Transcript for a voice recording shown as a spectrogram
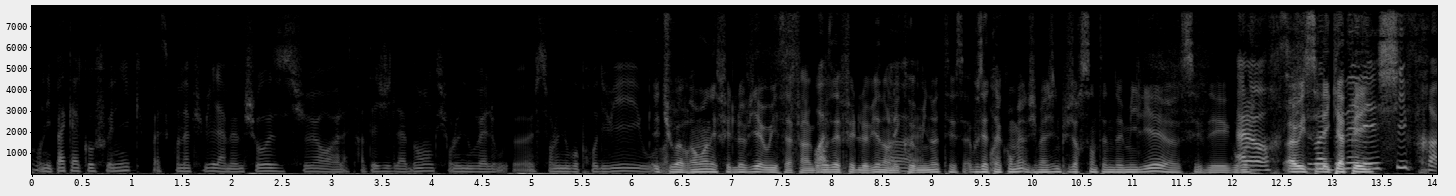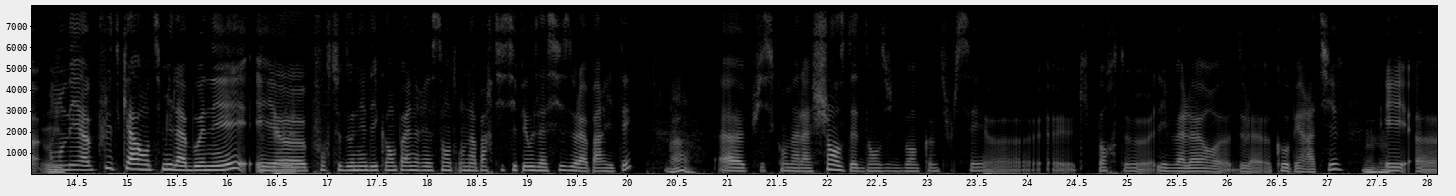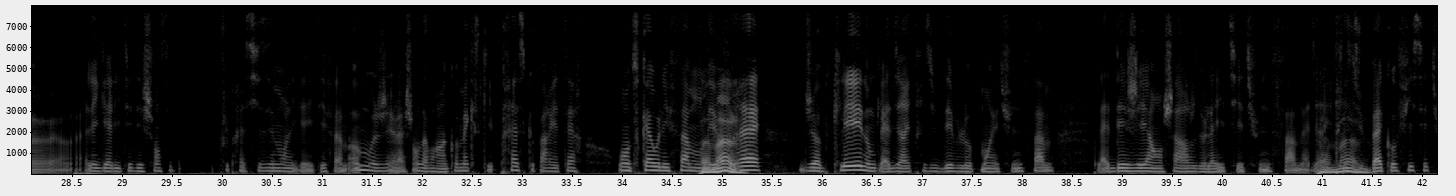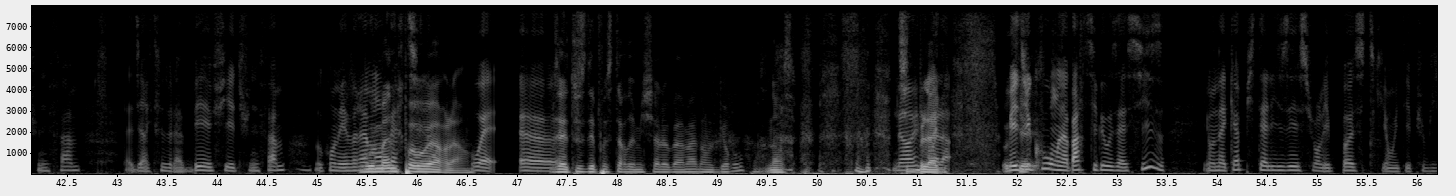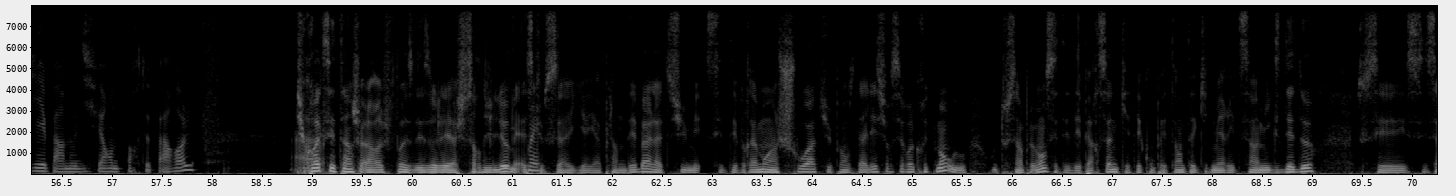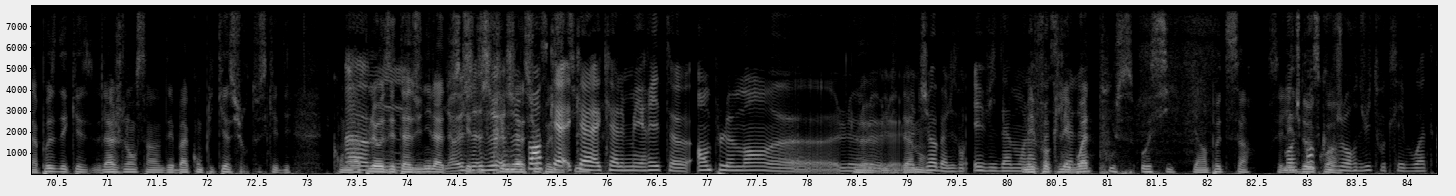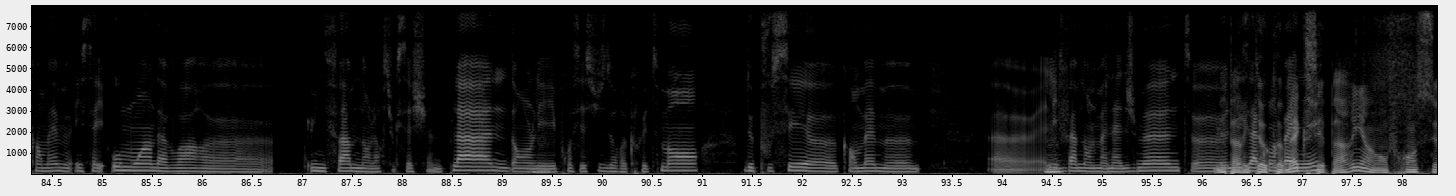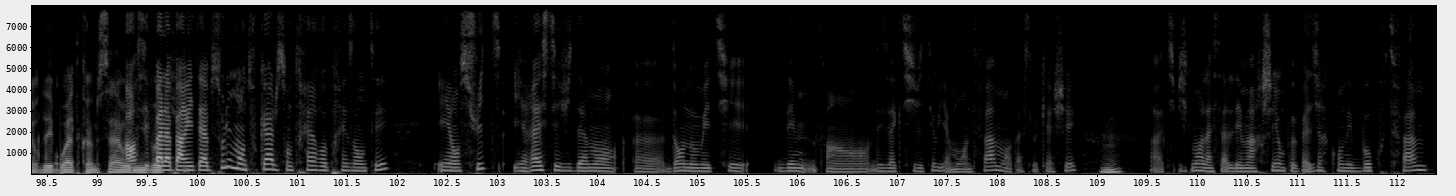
On n'est pas cacophonique parce qu'on a publié la même chose sur euh, la stratégie de la banque, sur le, nouvel, euh, sur le nouveau produit. Et tu vois vraiment un effet de levier Oui, ça fait un gros effet de levier dans les communautés. Vous êtes à combien? J'imagine plusieurs centaines de milliers. Euh, c'est des gros. Alors, ah oui, c'est les KPI. les chiffres, on est à plus de 40 000 abonnés. Et pour te donner des campagnes récentes, on a participé aux assises de la parité. Ah. Euh, puisqu'on a la chance d'être dans une banque, comme tu le sais, euh, euh, qui porte les valeurs de la coopérative mhm. et l'égalité des chances, et plus précisément l'égalité femmes-hommes. Moi, j'ai la chance d'avoir un COMEX qui est presque paritaire, ou en tout cas où les femmes ont des vrais jobs clés. Donc, la directrice du développement est une femme, la DGA en charge de l'IT est une femme, la directrice du back-office est une femme, la directrice de la BFI est une femme. Donc, on est vraiment. Woman Power, là. Ouais, Vous avez tous des posters de Michelle Obama dans le bureau Non, non blague. Mais du coup, on a participé aux assises et on a capitalisé sur les posts qui ont été publiés par nos différentes porte-paroles. Tu crois que c'était un choix Alors je pose, désolé, je sors du lieu, mais est-ce que il y, a plein de débats là-dessus Mais c'était vraiment un choix, tu penses, d'aller sur ces recrutements ou, ou tout simplement c'était des personnes qui étaient compétentes et qui le méritent C'est un mix des deux c'est, ça pose des questions. Là, je lance un débat compliqué sur tout ce qui est dit, qu'on a appelé aux euh, États-Unis là, tout ce qui est je, je pense qu'elles méritent euh, amplement euh, le, job. Elles ont évidemment. Mais il faut que les boîtes poussent aussi. Il y a un peu de ça. C'est je pense qu'aujourd'hui, toutes les boîtes quand même essayent au moins d'avoir une femme dans leur succession plan, dans mmh. les processus de recrutement, de pousser quand même euh, les mmh. femmes dans le management. Euh, mais parité au COMEX, c'est pas rien en France sur des boîtes comme ça. Alors, c'est pas la parité absolue, mais en tout cas, elles sont très représentées. Et ensuite, il reste évidemment euh, dans nos métiers des, des activités où il y a moins de femmes, on va pas se le cacher. Mmh. typiquement, à la salle des marchés, on peut pas dire qu'on est beaucoup de femmes.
